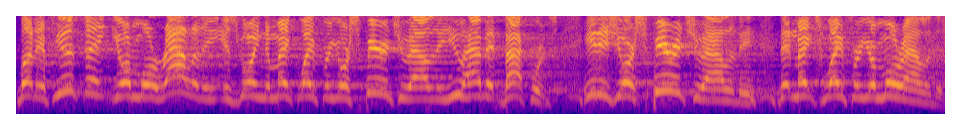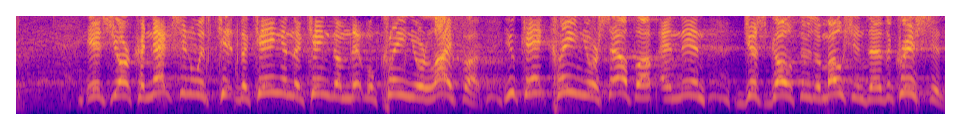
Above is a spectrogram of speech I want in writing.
But if you think your morality is going to make way for your spirituality, you have it backwards. It is your spirituality that makes way for your morality. It's your connection with ki- the king and the kingdom that will clean your life up. You can't clean yourself up and then just go through the motions as a Christian.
